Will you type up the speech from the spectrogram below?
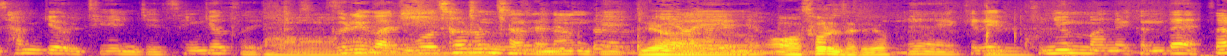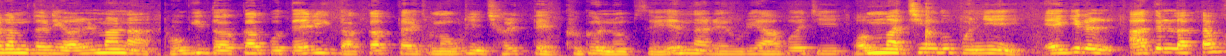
3개월 뒤에 이제 생겼어요. 그래가지고 서른 살에 낳은 게이 이야, 아이예요. 어, 서른 살이에요. 예, 그래 9년 만에 근데 사람들이 얼마나 보기도 아깝고 때리기도 아깝다 하지만 우린 절대 그건 없어요. 옛날에 우리 아버지 엄마 친구분이 아기를 아들 낳았다고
